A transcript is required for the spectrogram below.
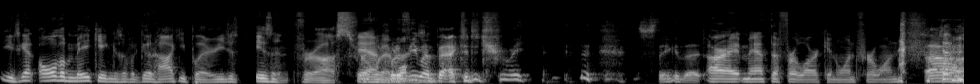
he's got all the makings of a good hockey player. He just isn't for us for Yeah. whatever. what if he went back to Detroit? Just think of that. All right, Mantha for Larkin, one for one. Ah,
